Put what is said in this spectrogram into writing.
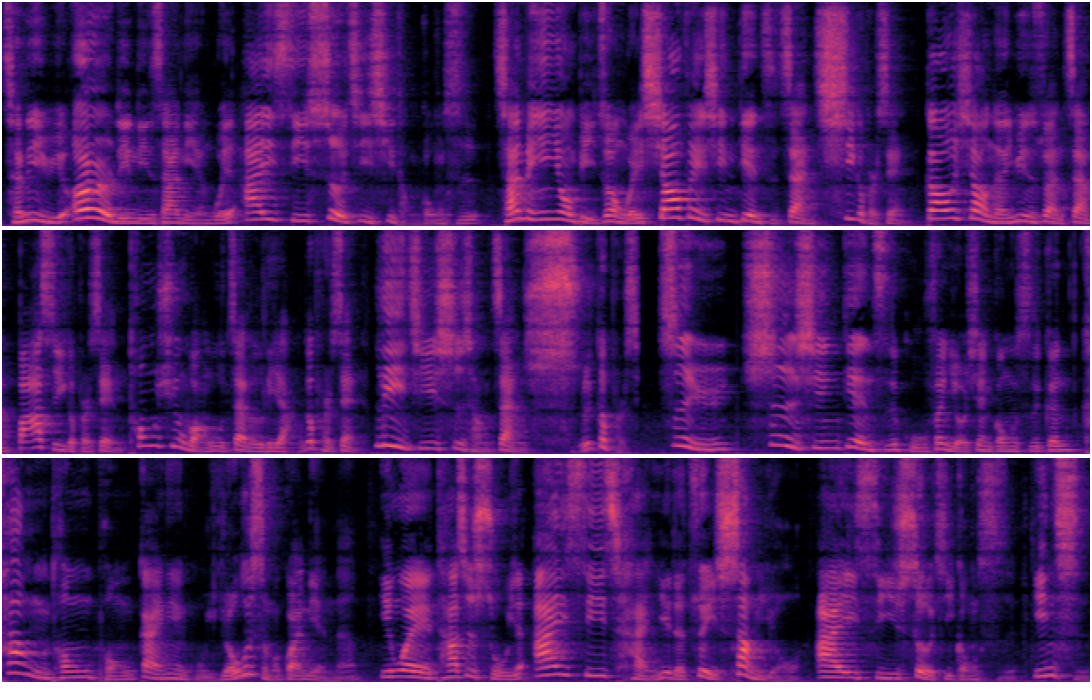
成立于二零零三年，为 IC 设计系统公司，产品应用比重为消费性电子占七个 percent，高效能运算占八十一个 percent，通讯网络占两个 percent，利基市场占十个 percent。至于世新电子股份有限公司跟抗通膨概念股有什么关联呢？因为它是属于 IC 产业的最上游，IC 设计公司，因此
